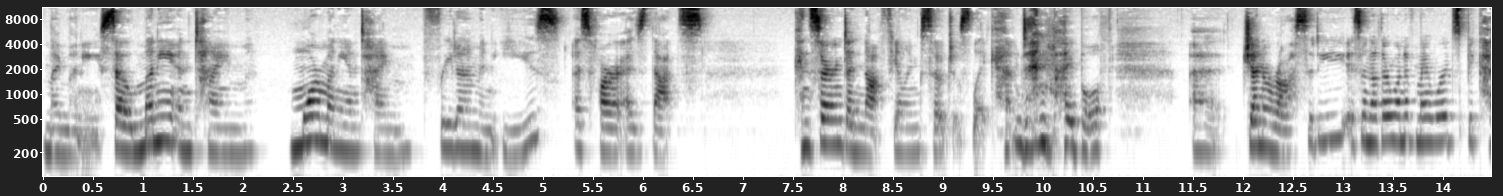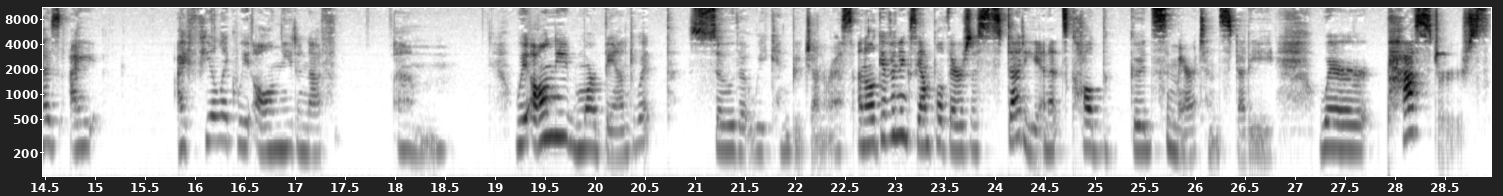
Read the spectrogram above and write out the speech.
my money. So, money and time, more money and time, freedom and ease, as far as that's concerned, and not feeling so just like hemmed in by both uh, generosity is another one of my words because I I feel like we all need enough um, we all need more bandwidth so that we can be generous. And I'll give an example. There's a study, and it's called the Good Samaritan Study, where pastors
